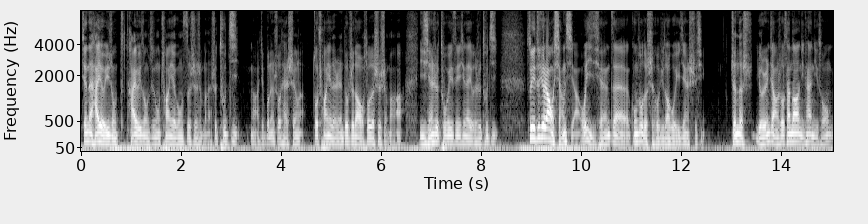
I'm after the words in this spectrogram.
现在还有一种还有一种这种创业公司是什么呢？是 to G 啊，就不能说太深了。做创业的人都知道我说的是什么啊。以前是 to VC，现在有的是 to G，所以这就让我想起啊，我以前在工作的时候遇到过一件事情，真的是有人讲说三刀，你看你从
